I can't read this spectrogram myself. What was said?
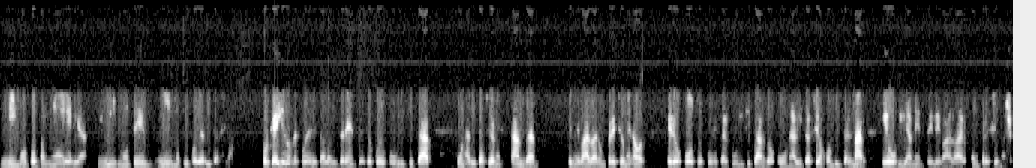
Mismo compañía aérea, mismo hotel, mismo tipo de habitación. Porque ahí es donde puede estar la diferencia. Yo puedo publicitar una habitación estándar que me va a dar un precio menor pero otro puede estar publicitando una habitación con vista al mar, que obviamente le va a dar un precio mayor.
